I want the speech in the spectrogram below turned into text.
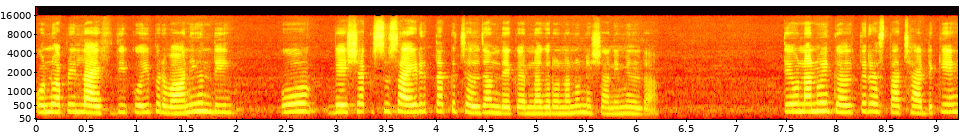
ਉਹਨੂੰ ਆਪਣੀ ਲਾਈਫ ਦੀ ਕੋਈ ਪਰਵਾਹ ਨਹੀਂ ਹੁੰਦੀ। ਉਹ ਬੇਸ਼ੱਕ ਸੁਸਾਈਡ ਤੱਕ ਚਲ ਜਾਂਦੇ ਕਰਨ ਅਗਰ ਉਹਨਾਂ ਨੂੰ ਨਸ਼ਾ ਨਹੀਂ ਮਿਲਦਾ। ਤੇ ਉਹਨਾਂ ਨੂੰ ਇਹ ਗਲਤ ਰਸਤਾ ਛੱਡ ਕੇ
